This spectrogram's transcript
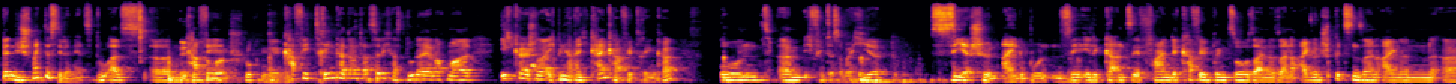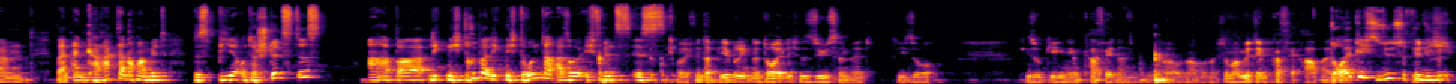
Ben, wie schmeckt es dir denn jetzt? Du als ähm, Kaffee. Kaffeetrinker dann tatsächlich, hast du da ja nochmal, ich kann ja schon sagen, ich bin ja eigentlich kein Kaffeetrinker. Und ähm, ich finde das aber hier sehr schön eingebunden, sehr elegant, sehr fein. Der Kaffee bringt so seine, seine eigenen Spitzen, seinen eigenen, ähm, seinen eigenen Charakter nochmal mit. Das Bier unterstützt es, aber liegt nicht drüber, liegt nicht drunter. Also ich finde es ist Also ich finde, das Bier bringt eine deutliche Süße mit, die so, die so gegen den Kaffee dann, oder, oder, ich sag mal, mit dem Kaffee arbeitet. deutlich Süße finde ich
